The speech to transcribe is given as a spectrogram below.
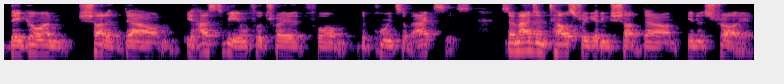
they go and shut it down it has to be infiltrated from the points of access so imagine telstra getting shut down in australia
